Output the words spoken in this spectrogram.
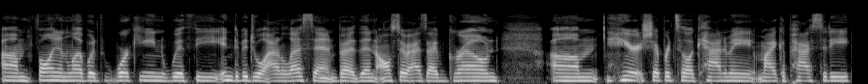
um, falling in love with working with the individual adolescent, but then also as I've grown um, here at Shepherd's Hill Academy, my capacity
